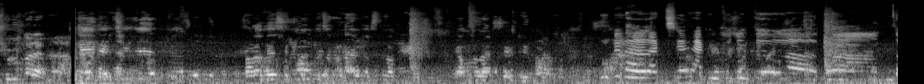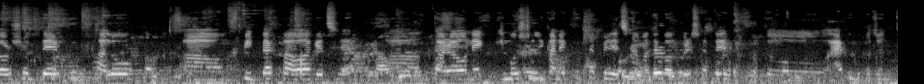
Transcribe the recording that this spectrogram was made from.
শুরু করেন। খুবই ভালো লাগছে। এখন পর্যন্ত দর্শকদের খুব ভালো ফিডব্যাক পাওয়া গেছে। তারা অনেক ইমোশনালি কানেক্ট করতে পেরেছে আমাদের গল্পের সাথে। তো এখন পর্যন্ত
